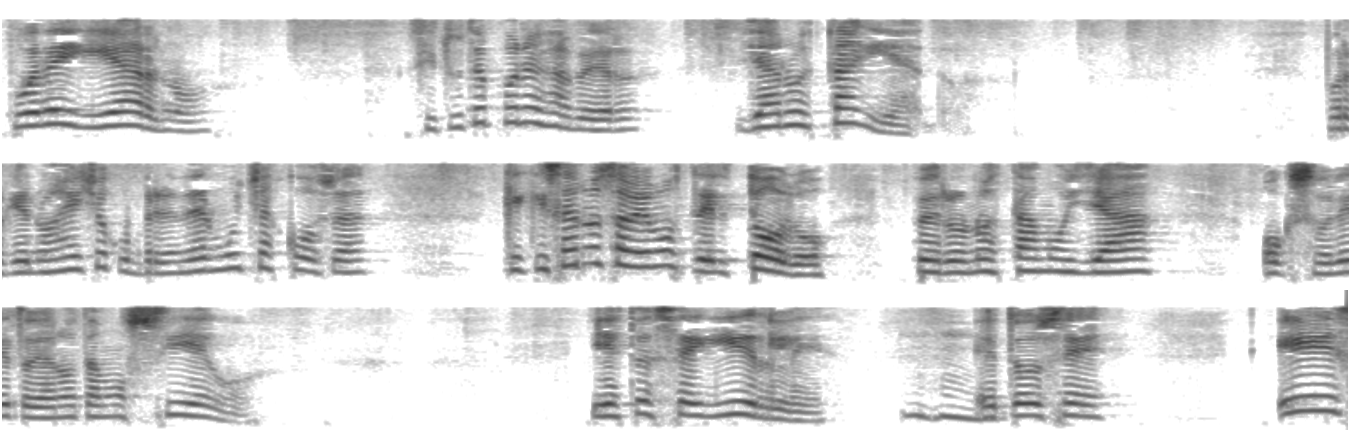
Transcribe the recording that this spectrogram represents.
puede guiarnos. Si tú te pones a ver, ya no está guiando. Porque nos ha hecho comprender muchas cosas que quizás no sabemos del todo, pero no estamos ya obsoletos, ya no estamos ciegos. Y esto es seguirle. Entonces, es,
